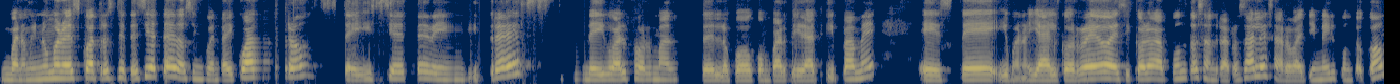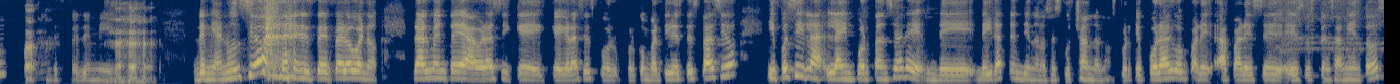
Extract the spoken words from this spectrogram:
bueno, mi número es 477-254-6723. De igual forma, lo puedo compartir a ti, Pame. Este, y bueno, ya el correo es psicóloga.sandrarosales.gmail.com ah. después de mi, de mi anuncio. Este, pero bueno, realmente ahora sí que, que gracias por, por, compartir este espacio. Y pues sí, la, la importancia de, de, de, ir atendiéndonos, escuchándonos, porque por algo aparecen aparece esos pensamientos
